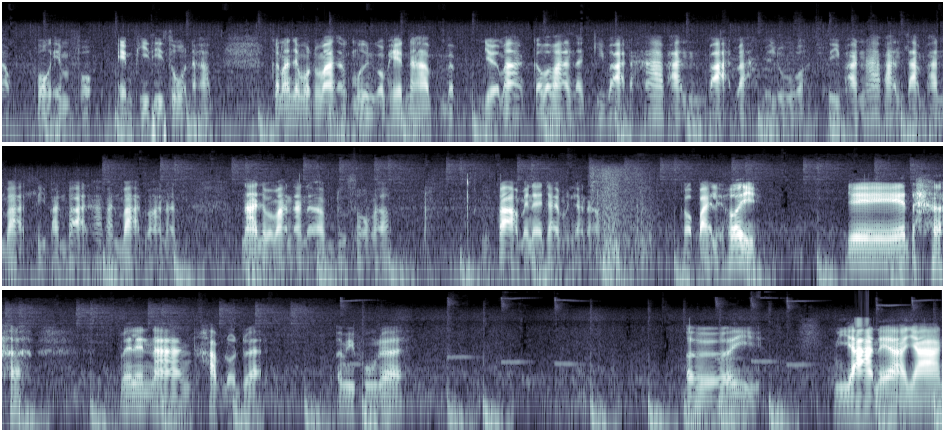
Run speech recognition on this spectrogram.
ครับ พวก M4 MPT 0นะครับ ก็น่าจะหมดประมาณสักหมื่นกว่าเพชรนะครับ แบบเยอะมากก็ประมาณสักกี่บาทห้าพันบาทวะไม่รู้สี่พันห้าพันสามพันบาทสี่พันบาทห้าพันบาทประมาณนั้น น่าจะประมาณนั้นนะครับ ดูทรงแล้ว หรือเปล่าไม่แน่ใจเหมือนกันนะครับ ก็ไปเลย เฮ้ย เย็ดไม่เล่นนานขับรถด้วยไม่มีพุ่งด้วย เอ้ย มียานด้วยอะ ยาน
